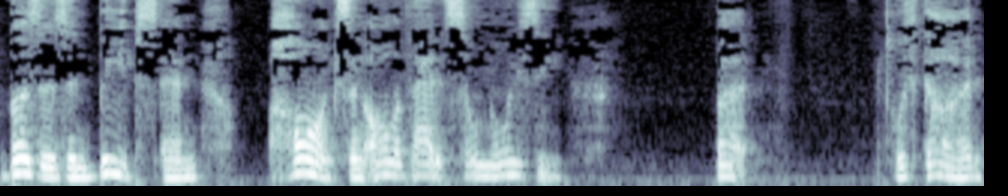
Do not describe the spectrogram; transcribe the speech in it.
buzzes and beeps and honks and all of that. It's so noisy. But with God,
